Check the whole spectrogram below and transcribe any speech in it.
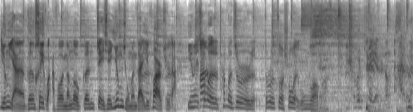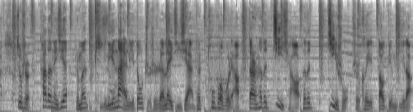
鹰眼跟黑寡妇能够跟这些英雄们在一块儿去打？因为他们他们就是都是做收尾工作嘛。不是，他也是能打的，就是他的那些什么体力、耐力都只是人类极限，他突破不了。但是他的技巧、他的技术是可以到顶级的，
